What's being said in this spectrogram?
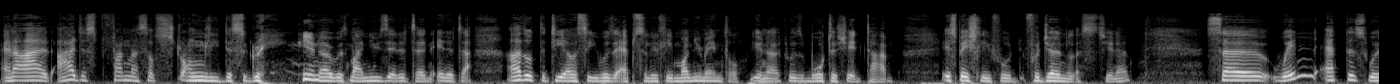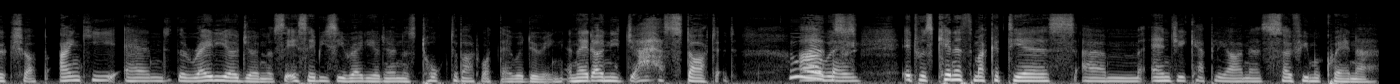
and I, I just found myself strongly disagreeing you know, with my news editor and editor. I thought the TLC was absolutely monumental. You know, it was watershed time, especially for for journalists. You know. So when at this workshop, Anki and the radio journalists, the SABC radio journalists, talked about what they were doing, and they'd only just started. Who I was, they? It was Kenneth Makatias, um, Angie Capliana, Sophie Mukwena,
